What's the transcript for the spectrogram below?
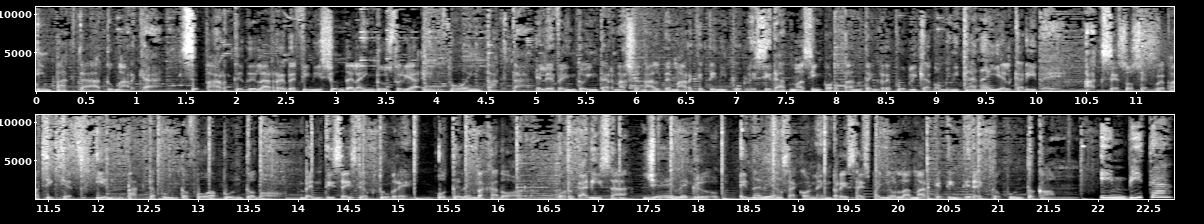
impacta a tu marca. Sé parte de la redefinición de la industria en FOA Impacta, el evento internacional de marketing y publicidad más importante en República Dominicana y el Caribe. Accesos en Nueva Tickets y en impacta.foa.do. 26 de octubre, Hotel Embajador. Organiza GL Group en alianza con la empresa española marketingdirecto.com. Invita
